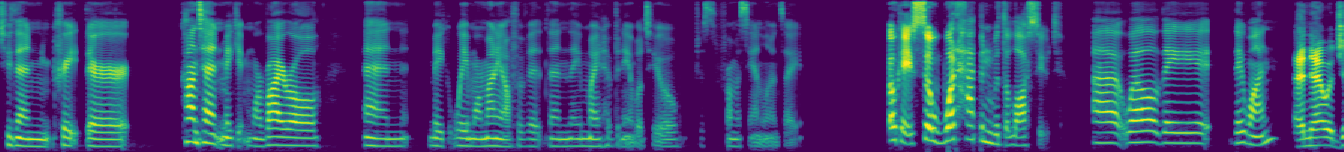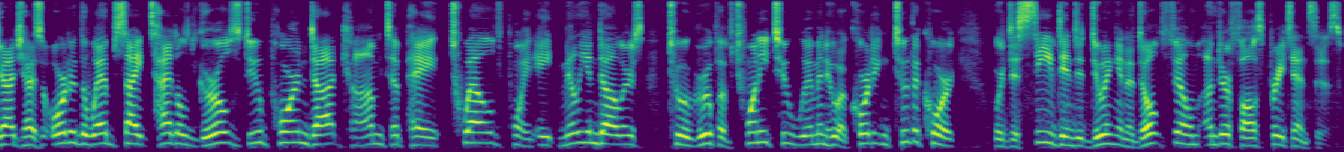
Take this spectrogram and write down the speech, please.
to then create their content, make it more viral, and make way more money off of it than they might have been able to just from a standalone site. Okay, so what happened with the lawsuit? Uh, well, they they won. And now a judge has ordered the website titled girlsdoporn.com to pay $12.8 million to a group of 22 women who, according to the court, were deceived into doing an adult film under false pretenses.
